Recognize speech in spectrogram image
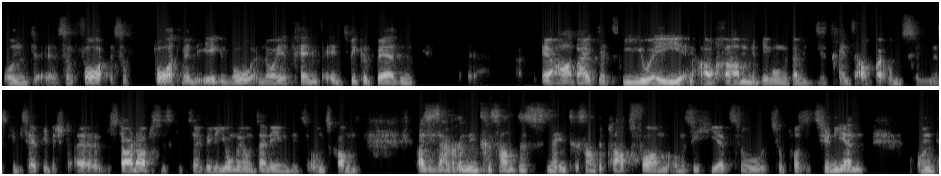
Und äh, sofort, sofort, wenn irgendwo neue Trends entwickelt werden, erarbeitet die UAE auch Rahmenbedingungen, damit diese Trends auch bei uns sind. Es gibt sehr viele äh, Startups, es gibt sehr viele junge Unternehmen, die zu uns kommen. Also es ist einfach ein interessantes, eine interessante Plattform, um sich hier zu, zu positionieren. Und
